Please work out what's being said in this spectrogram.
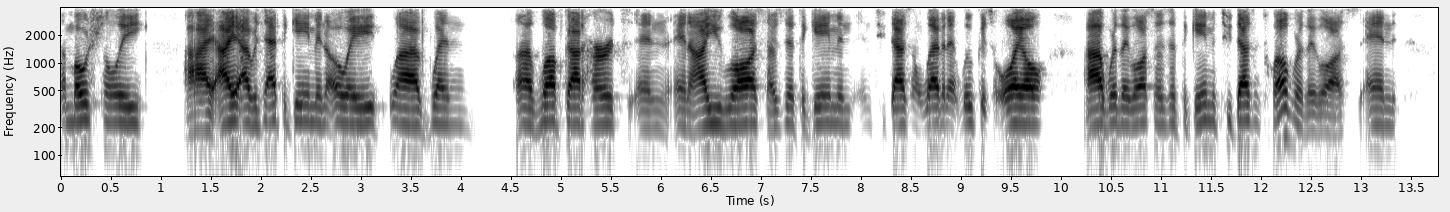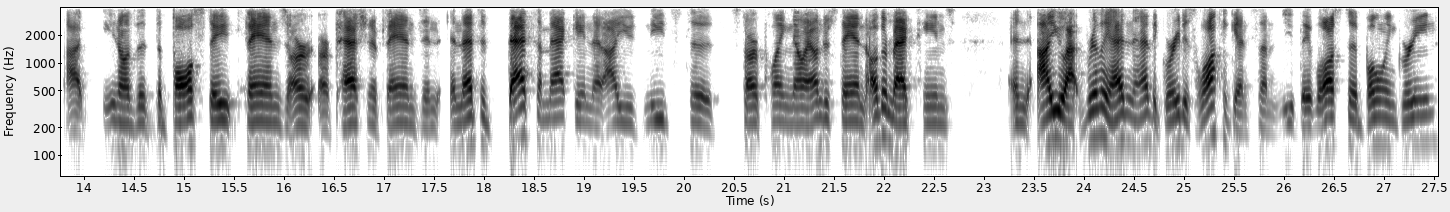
emotionally. I, I I was at the game in 08 uh, when uh, Love got hurt and and IU lost. I was at the game in, in 2011 at Lucas Oil uh, where they lost. I was at the game in 2012 where they lost, and uh, you know the the Ball State fans are are passionate fans, and and that's a that's a MAC game that IU needs to start playing now. I understand other MAC teams, and IU really hadn't had the greatest luck against them. They lost to Bowling Green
